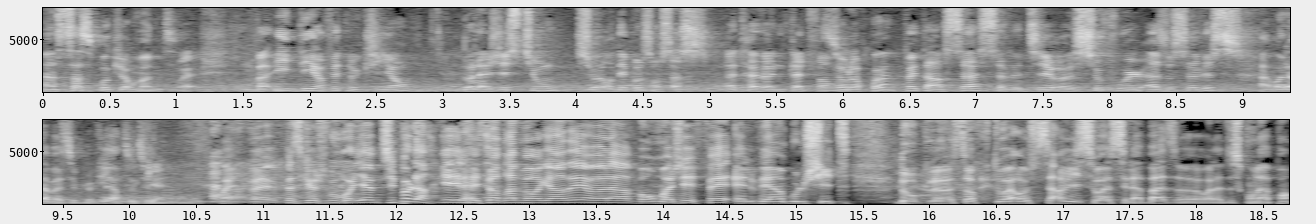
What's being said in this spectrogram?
un SaaS procurement. Ouais. On va aider en fait nos clients dans la gestion sur leurs dépenses en SaaS à travers une plateforme. Sur leur quoi? En fait, un SaaS, ça veut dire euh, Software as a Service? Ah voilà, bah c'est plus clair tout de suite. Ouais, ouais, parce que je vous voyais un petit peu largué là, ils sont en train de me regarder, voilà. Bon, moi j'ai fait LV1 bullshit. Donc le software service, ouais, c'est la base euh, voilà de ce qu'on apprend.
